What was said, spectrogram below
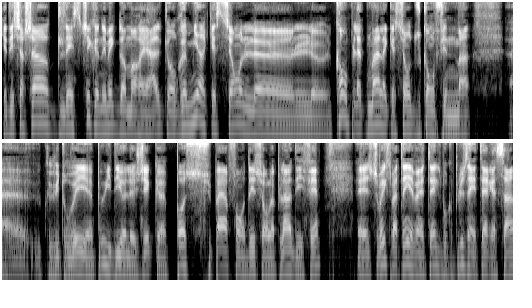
il y a des chercheurs de l'Institut économique de Montréal qui ont remis en question le, complètement la question du confinement, euh, que j'ai trouvé un peu idéologique, pas super fondé sur le plan des faits. Euh, je trouvais que ce matin, il y avait un texte beaucoup plus intéressant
